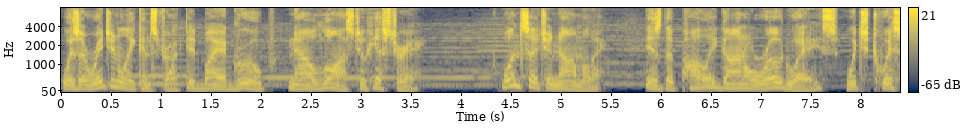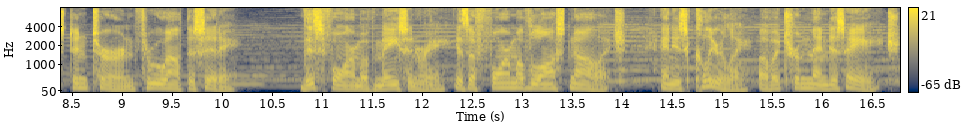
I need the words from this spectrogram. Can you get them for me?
was originally constructed by a group now lost to history. One such anomaly is the polygonal roadways which twist and turn throughout the city. This form of masonry is a form of lost knowledge and is clearly of a tremendous age.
